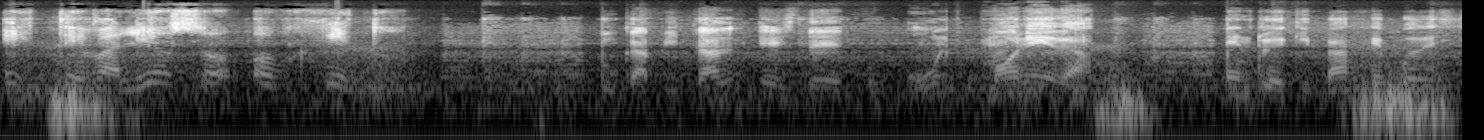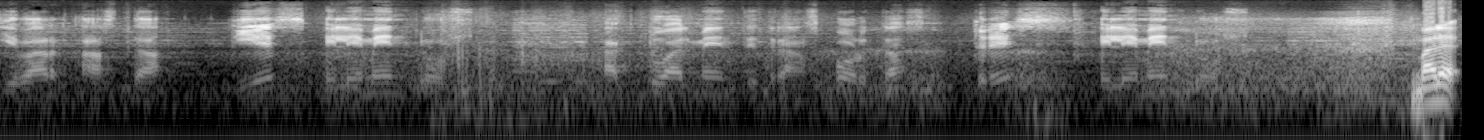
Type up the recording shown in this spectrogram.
este valioso objeto. Tu capital es de 1 moneda. En tu equipaje puedes 10 elementos. Actualmente transportas 3 elementos. Vale.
